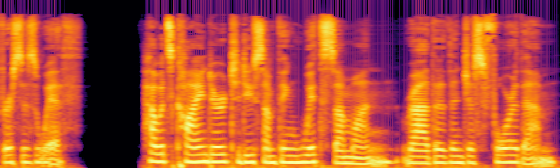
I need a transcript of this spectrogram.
versus with how it's kinder to do something with someone rather than just for them.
